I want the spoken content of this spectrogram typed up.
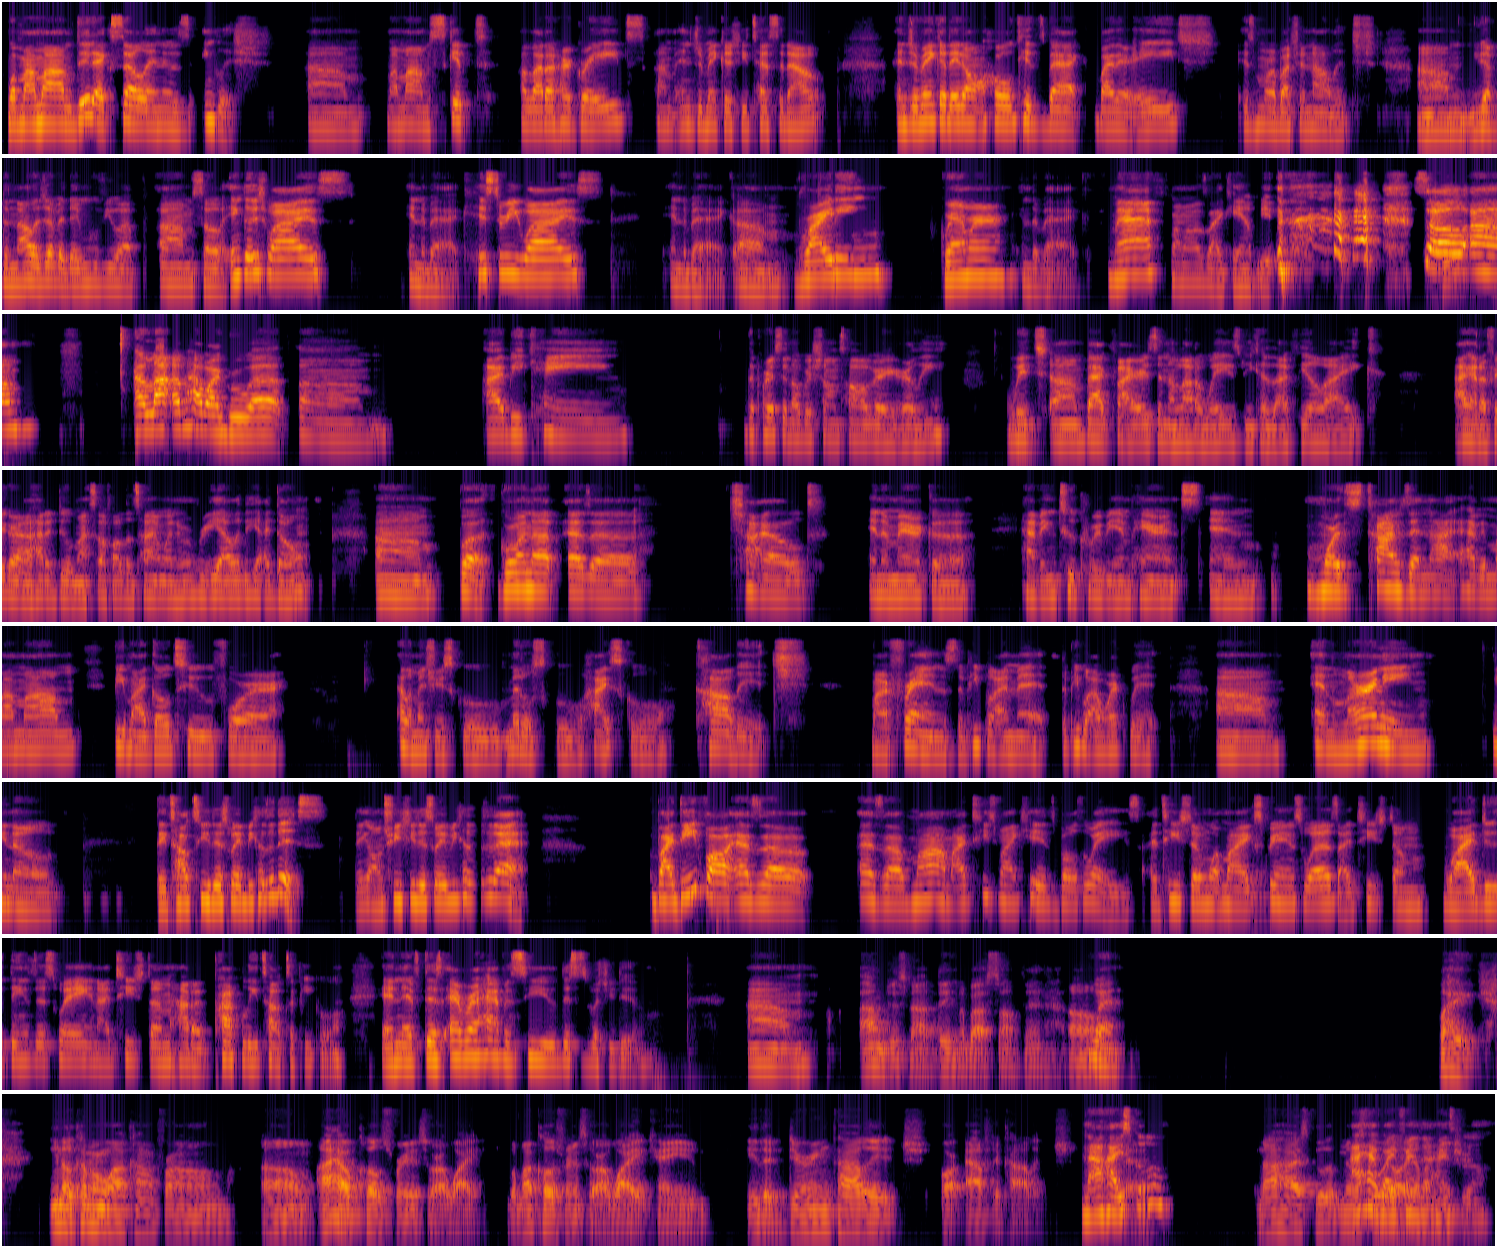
What my mom did excel in was English. Um, my mom skipped a lot of her grades. Um, in Jamaica, she tested out. In Jamaica, they don't hold kids back by their age. It's more about your knowledge. Um, you have the knowledge of it, they move you up. Um, so English wise, in the bag. History wise, in the bag. Um, writing, grammar, in the bag. Math, my mom was like, can't help you. so um a lot of how I grew up, um, I became the person over Sean's Hall very early, which um, backfires in a lot of ways because I feel like I got to figure out how to do it myself all the time when in reality I don't. Um, but growing up as a child in America, having two Caribbean parents, and more times than not, having my mom be my go-to for elementary school, middle school, high school, college, my friends, the people I met, the people I work with, um, and learning, you know, they talk to you this way because of this. They gonna treat you this way because of that. By default, as a as a mom, I teach my kids both ways. I teach them what my experience was. I teach them why I do things this way, and I teach them how to properly talk to people. And if this ever happens to you, this is what you do. Um, I'm just not thinking about something. Um, what? Like, you know, coming where I come from, um, I have close friends who are white. but my close friends who are white came either during college or after college. Not high school. Not high school. Middle I have white friends in high school.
